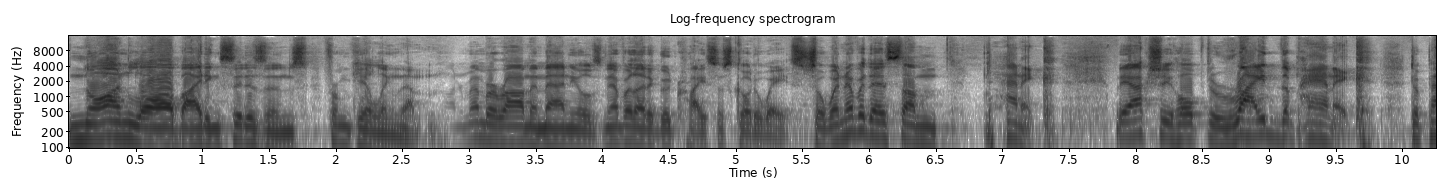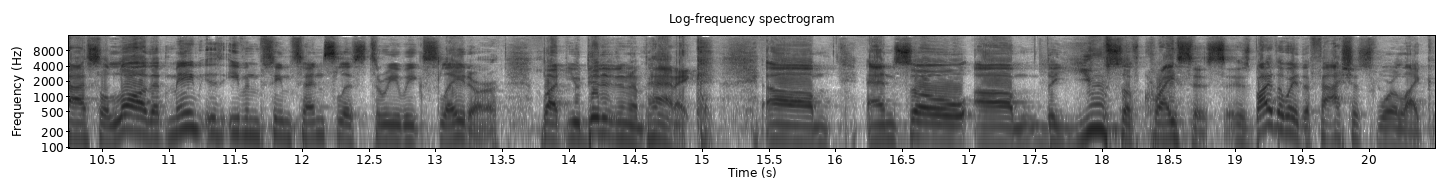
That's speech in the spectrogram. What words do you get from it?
non-law-abiding citizens from killing them. Remember Rahm Emanuel's never let a good crisis go to waste. So whenever there's some panic, they actually hope to ride the panic to pass a law that may even seem senseless three weeks later, but you did it in a panic. Um, and so um, the use of crisis is, by the way, the fascists were like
